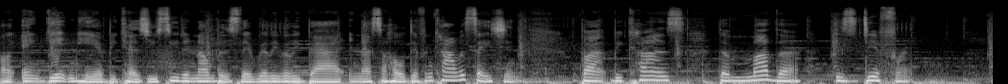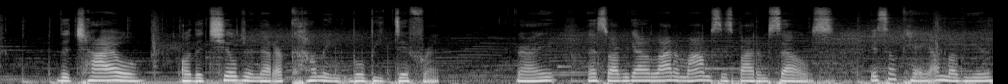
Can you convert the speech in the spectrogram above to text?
uh, ain't getting here because you see the numbers they're really really bad and that's a whole different conversation. But because the mother is different the child or the children that are coming will be different right? That's why we got a lot of moms that's by themselves it's okay. I love you,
